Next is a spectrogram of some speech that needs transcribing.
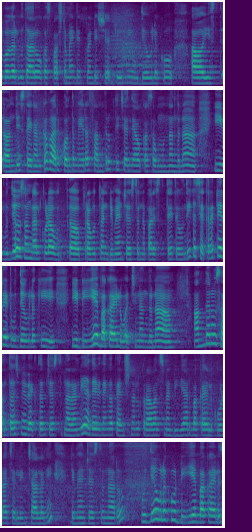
ఇవ్వగలుగుతారో ఒక స్పష్టమైనటువంటి షెడ్యూల్ని ఉద్యోగులకు అందిస్తే కనుక వారికి కొంతమేర సంతృప్తి చెందే అవకాశం ఉన్నందున ఈ ఉద్యోగ సంఘాలు కూడా ప్రభుత్వం డిమాండ్ చేస్తున్న పరిస్థితి అయితే ఉంది. ఇక సెక్రటేరియట్ ఉద్యోగులకి ఈ డిఏ బకాయిలు వచ్చినందుకు వచ్చినందున అందరూ సంతోషమే వ్యక్తం చేస్తున్నారండి. అదేవిధంగా పెన్షనర్లకు రావాల్సిన డిఆర్ బకాయిలు కూడా చెల్లించాలని డిమాండ్ చేస్తున్నారు. ఉద్యోగులకు డిఏ బకాయిలు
